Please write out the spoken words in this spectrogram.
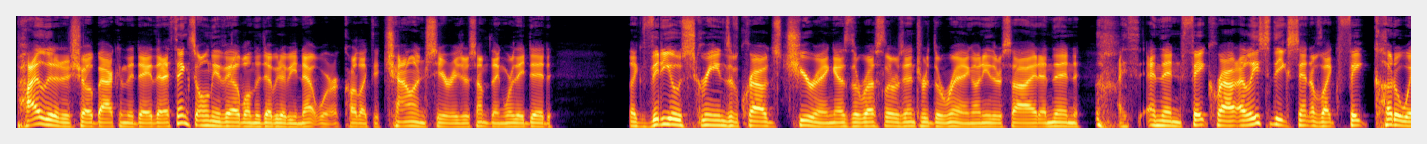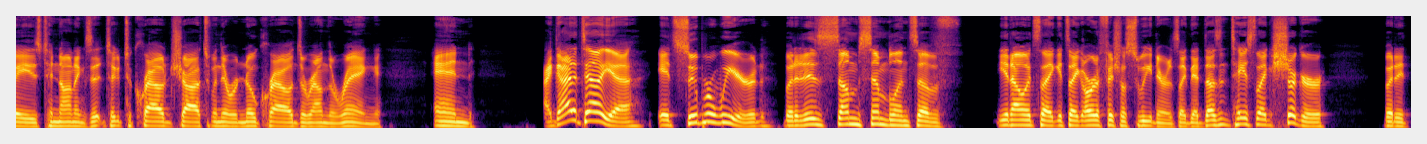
piloted a show back in the day that I think is only available on the WWE Network called like the Challenge Series or something, where they did like video screens of crowds cheering as the wrestlers entered the ring on either side, and then I th- and then fake crowd, at least to the extent of like fake cutaways to non exit to, to crowd shots when there were no crowds around the ring, and I gotta tell you, it's super weird, but it is some semblance of you know, it's like it's like artificial sweetener. It's like that doesn't taste like sugar, but it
